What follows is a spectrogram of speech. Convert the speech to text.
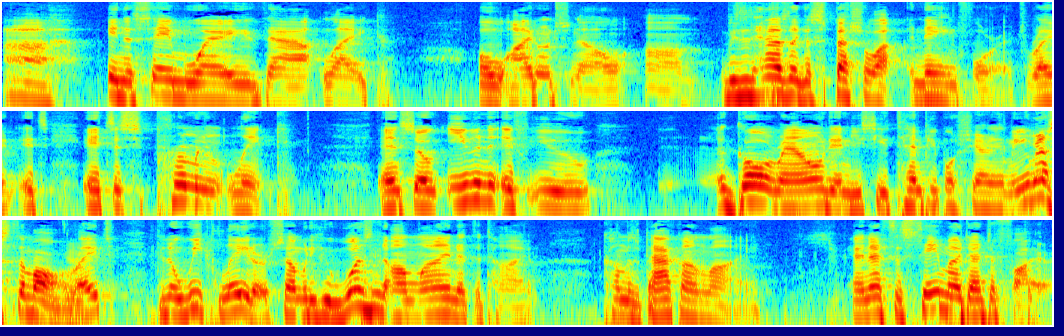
uh, in the same way that like oh I don't know um, because it has like a special uh, name for it, right? It's it's a permanent link, and so even if you go around and you see 10 people sharing them, you arrest them all, Yeah. right? Then a week later, somebody who wasn't online at the time comes back online, and that's the same identifier,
